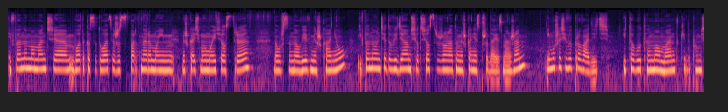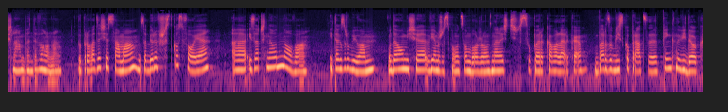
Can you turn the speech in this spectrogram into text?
I w pewnym momencie była taka sytuacja, że z partnerem moim mieszkaliśmy u mojej siostry na Ursynowie w mieszkaniu. I w pewnym momencie dowiedziałam się od siostry, że ona to mieszkanie sprzedaje z mężem i muszę się wyprowadzić. I to był ten moment, kiedy pomyślałam, będę wolna. Wyprowadzę się sama, zabiorę wszystko swoje e, i zacznę od nowa. I tak zrobiłam. Udało mi się, wiem, że z pomocą Bożą, znaleźć super kawalerkę, bardzo blisko pracy, piękny widok,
